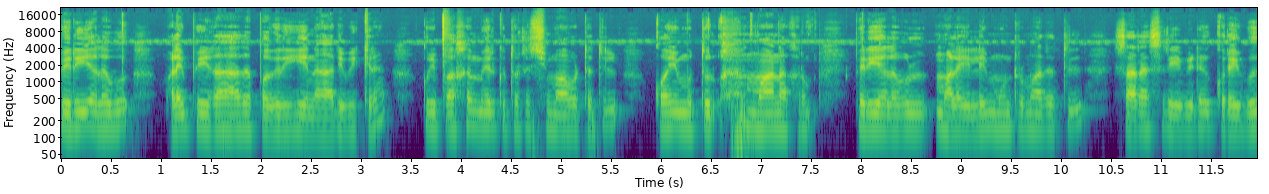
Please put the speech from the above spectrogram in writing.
பெரிய அளவு மழை பெய்யாத பகுதியை நான் அறிவிக்கிறேன். குறிப்பாக மேற்கு தொடர்ச்சி மாவட்டத்தில் கோயம்புத்தூர் மாநகரம் பெரிய அளவில் மழை இல்லை. மூன்று மாதத்தில் சராசரியை விட குறைவு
